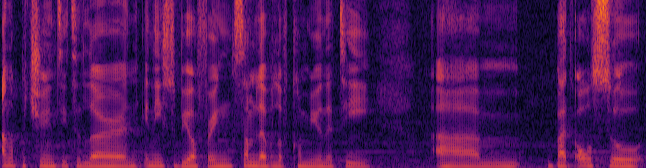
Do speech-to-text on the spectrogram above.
an opportunity to learn, it needs to be offering some level of community um, but also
